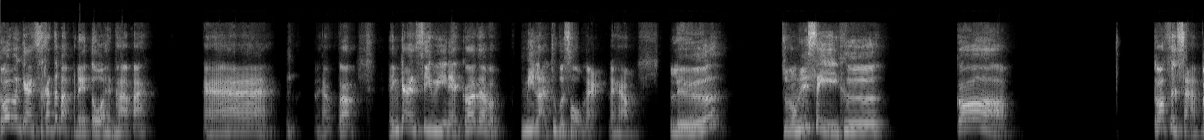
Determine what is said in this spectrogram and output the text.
ก็เป็นการสกัดตบัตไปในตัวเห็นภาพปะอ่านะครับก็เห็นการซีวีเนี่ยก็จะแบบมีหลายจุดประสงค์อะนะครับ หรือจุดประสงค์ที่สี่คือก็ ก็ศึกษาไป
